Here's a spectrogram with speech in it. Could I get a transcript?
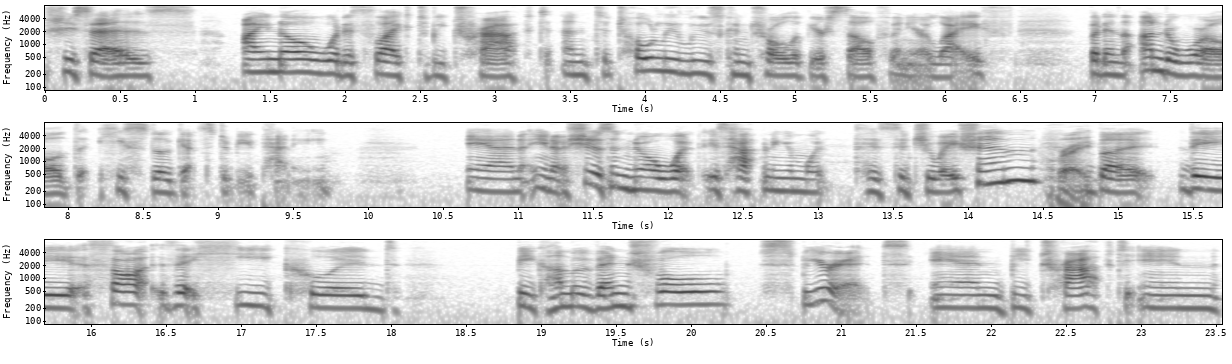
she says, I know what it's like to be trapped and to totally lose control of yourself and your life. But in the underworld, he still gets to be Penny and you know she doesn't know what is happening in with his situation right but they thought that he could become a vengeful spirit and be trapped in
